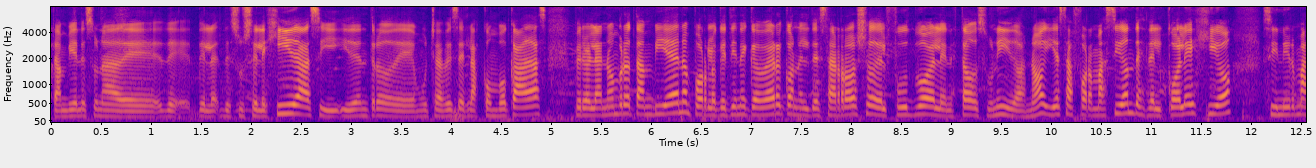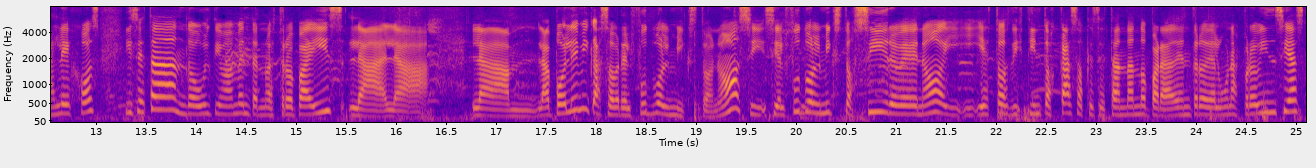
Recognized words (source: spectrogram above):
también es una de, sus elegidas y, dentro de muchas veces las convocadas, pero la nombro también por lo que tiene que ver con el desarrollo del fútbol en Estados Unidos, ¿no? Y esa formación desde el colegio, sin ir más lejos, y se está dando últimamente en nuestro país la la, polémica sobre el fútbol mixto, ¿no? Si, si el fútbol mixto sirve, ¿no? Y, estos distintos casos que se están dando para dentro de algunas provincias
